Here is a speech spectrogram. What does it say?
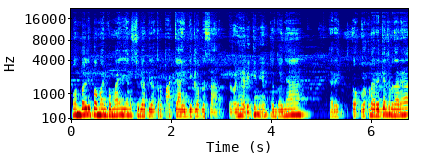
membeli pemain-pemain yang sudah tidak terpakai di klub besar. Contohnya Harry Kane ya. Contohnya Harry, oh, Harry Kane sebenarnya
